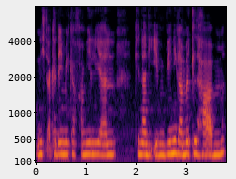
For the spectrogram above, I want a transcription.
Nicht-Akademiker-Familien, Kindern, die eben weniger Mittel haben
